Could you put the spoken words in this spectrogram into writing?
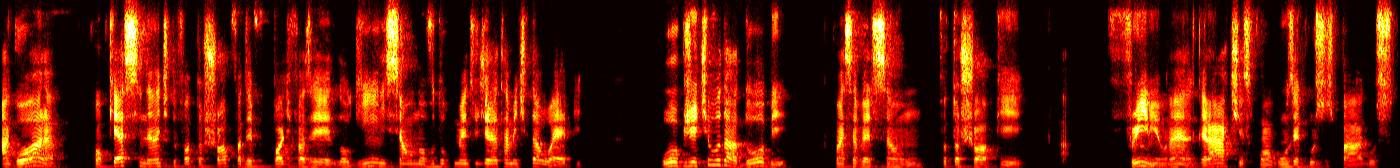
agora, qualquer assinante do Photoshop pode fazer login e iniciar um novo documento diretamente da web. O objetivo da Adobe, com essa versão Photoshop freemium, né, grátis, com alguns recursos pagos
